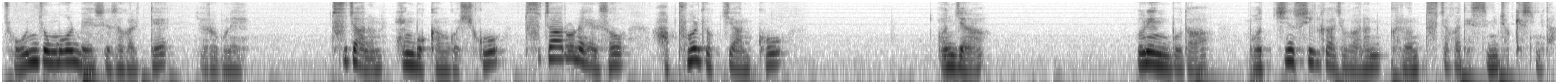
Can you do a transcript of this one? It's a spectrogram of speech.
좋은 종목을 매수해서 갈 때 여러분의 투자는 행복한 것이고 투자로 인해서 아픔을 겪지 않고 언제나 은행보다 멋진 수익을 가져가는 그런 투자가 됐으면 좋겠습니다.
